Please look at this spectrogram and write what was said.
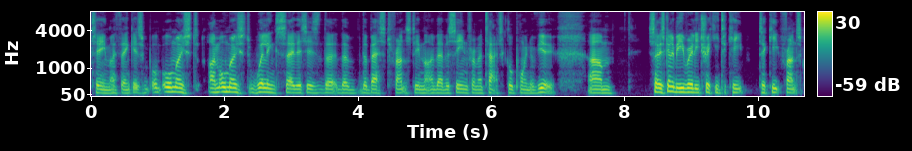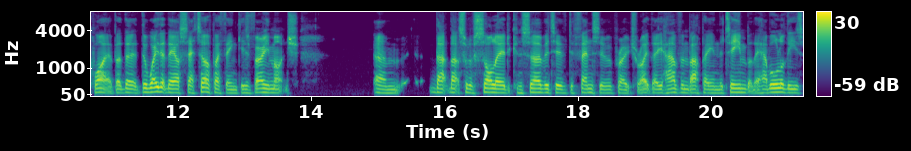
team. I think it's almost. I'm almost willing to say this is the the, the best France team that I've ever seen from a tactical point of view. Um, so it's going to be really tricky to keep to keep France quiet. But the the way that they are set up, I think, is very much um, that that sort of solid conservative defensive approach right? They have Mbappe in the team but they have all of these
